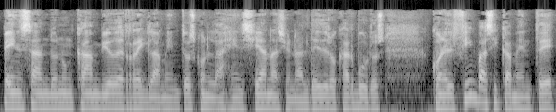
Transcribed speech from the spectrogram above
pensando en un cambio de reglamentos con la Agencia Nacional de Hidrocarburos, con el fin básicamente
